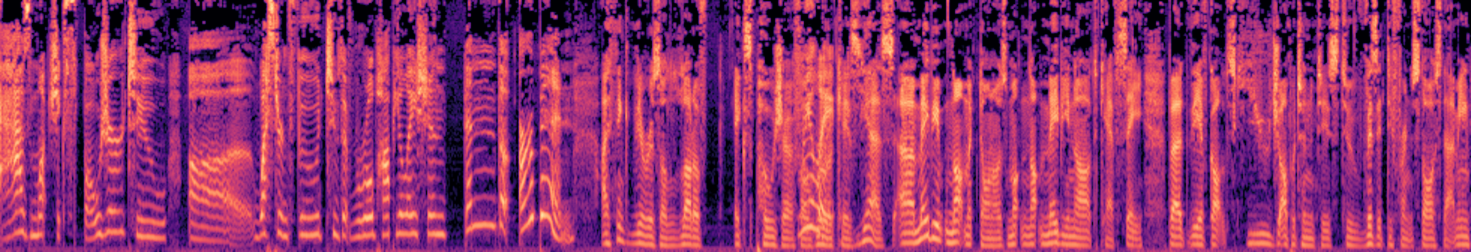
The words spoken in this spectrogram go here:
as much exposure to uh, Western food to the rural population than the urban. I think there is a lot of exposure for really? rural kids. Yes, uh, maybe not McDonald's, not maybe not KFC, but they've got huge opportunities to visit different stores. There, I mean,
